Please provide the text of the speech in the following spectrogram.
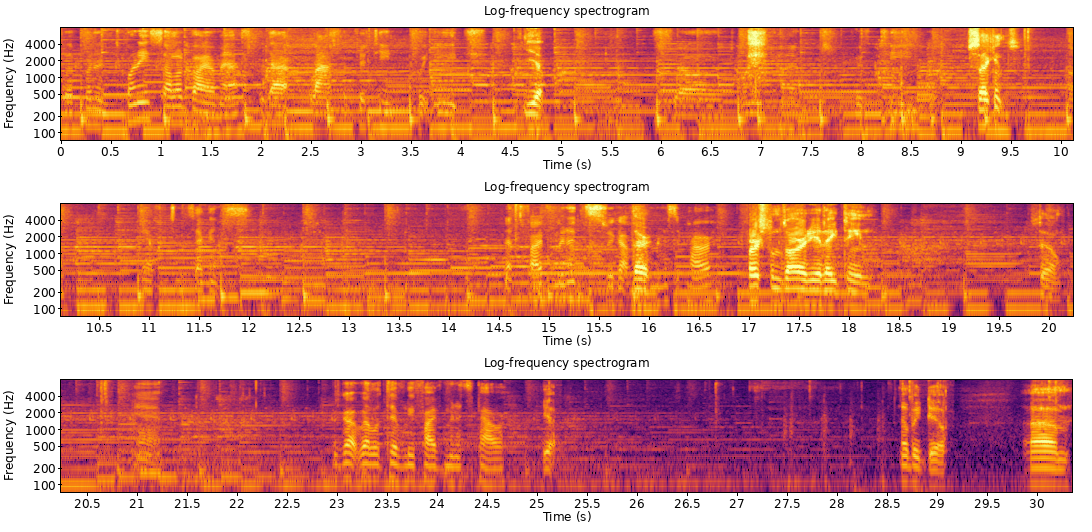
so I put in 20 solid biomass for that lasts for 15 for each. Yep. So 20 times 15, Seconds? yeah, 15 seconds. That's five minutes. We got There. five minutes of power. First one's already at 18. We got relatively five minutes of power. Yep. No big deal. Um,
